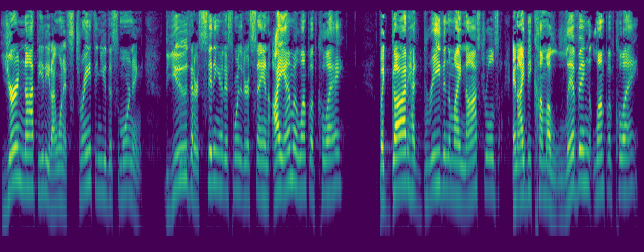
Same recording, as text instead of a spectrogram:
You're not the idiot. I want to strengthen you this morning you that are sitting here this morning that are saying, I am a lump of clay, but God had breathed into my nostrils and I become a living lump of clay.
